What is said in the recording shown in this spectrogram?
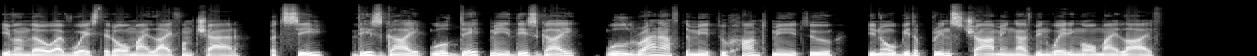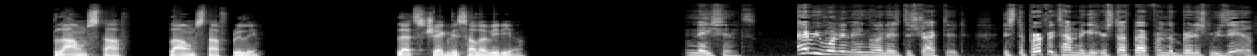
even though I've wasted all my life on Chad. But see, this guy will date me. This guy will run after me to hunt me, to, you know, be the Prince Charming I've been waiting all my life. Clown stuff. Clown stuff, really. Let's check this other video. nations. Everyone in England is distracted. It's the perfect time to get your stuff back from the British Museum.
